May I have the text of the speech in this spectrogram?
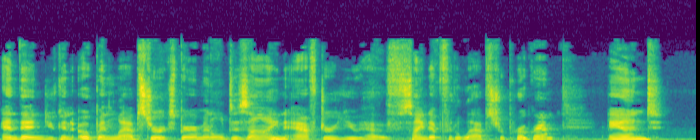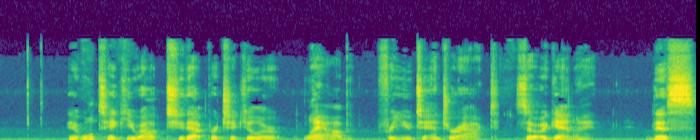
And then you can open Labster Experimental Design after you have signed up for the Labster program, and it will take you out to that particular lab for you to interact. So, again, I, this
